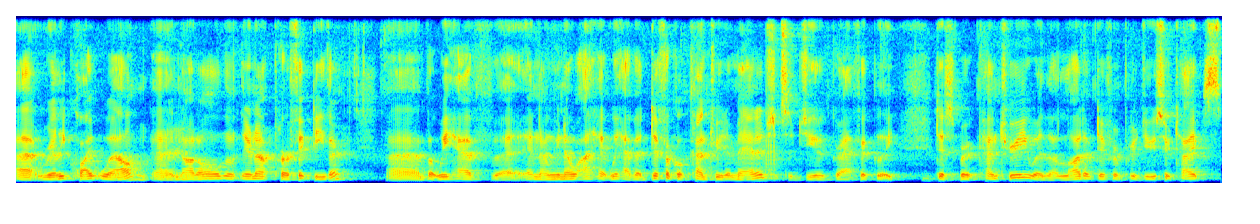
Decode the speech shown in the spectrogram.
uh, really quite well. Uh, not all they're not perfect either, uh, but we have, uh, and we know have, we have a difficult country to manage. It's a geographically disparate country with a lot of different producer types,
